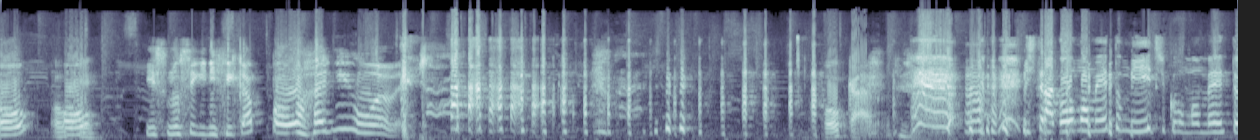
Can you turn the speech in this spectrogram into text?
ou, Ou ou, isso não significa porra nenhuma, velho. Pô, cara. Estragou o momento mítico, o momento,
